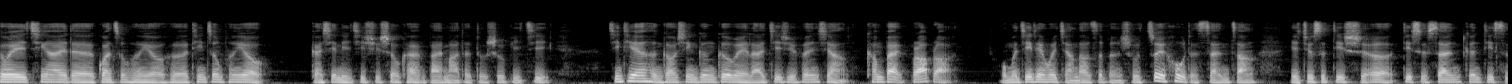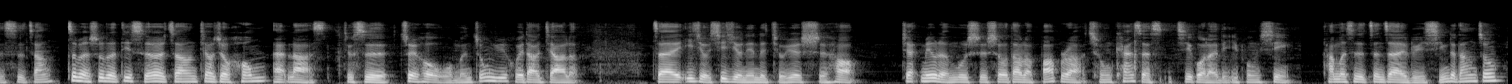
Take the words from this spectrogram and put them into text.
各位亲爱的观众朋友和听众朋友，感谢你继续收看白马的读书笔记。今天很高兴跟各位来继续分享《Come Back, Blah Blah》。我们今天会讲到这本书最后的三章，也就是第十二、第十三跟第十四章。这本书的第十二章叫做《Home at Last》，就是最后我们终于回到家了。在一九七九年的九月十号，Jack Miller 牧师收到了 Barbara 从 Kansas 寄过来的一封信。他们是正在旅行的当中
